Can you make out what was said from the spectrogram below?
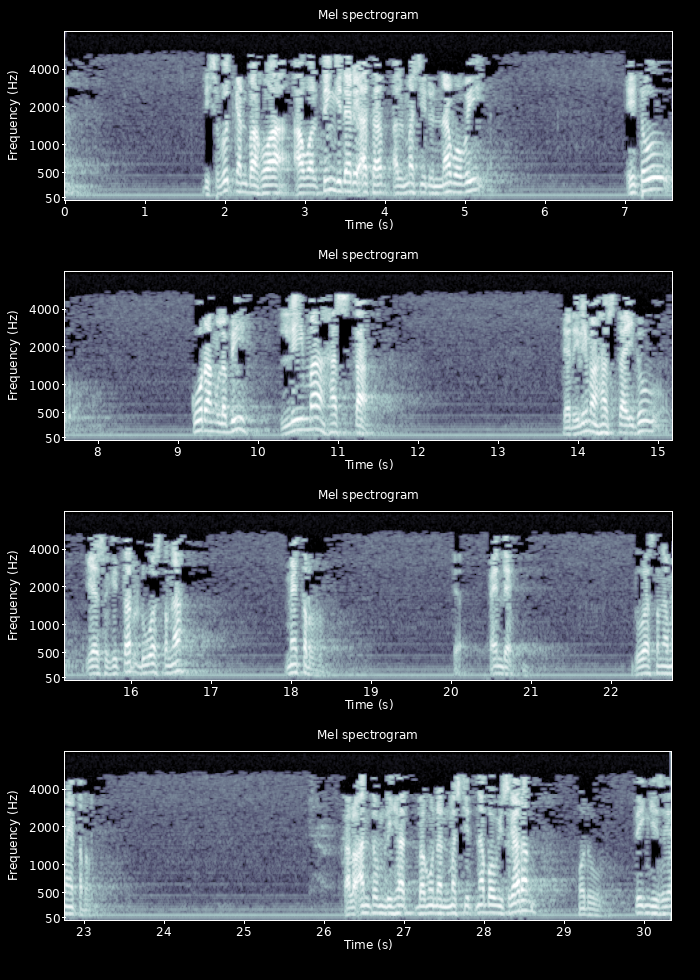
بہوا آوال تن گیاری آتاب الماسی نہ بویٹو کو رنگ لبی لیما ہستا ہستا سو گر ڈوسا ڈوسا میتر بابن مسجد نہ بویس گار مرویس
